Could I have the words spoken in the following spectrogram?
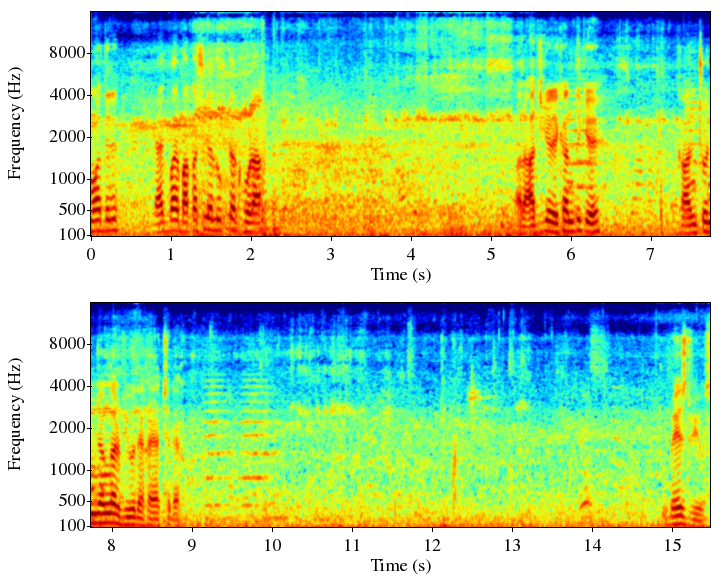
আমাদের একবার বাতাসিয়া লুকটা ঘোরা। আর আজকের এখান থেকে কাঞ্চনজঙ্ঘার ভিউ দেখা যাচ্ছে, দেখো। বেস্ট ভিউস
